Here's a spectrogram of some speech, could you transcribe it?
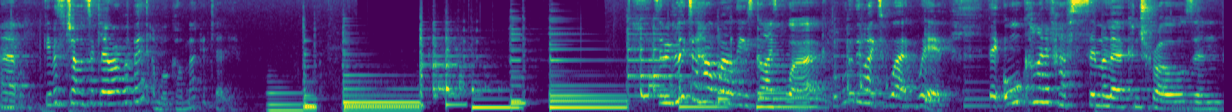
Um, give us a chance to clear up a bit and we'll come back and tell you. So we've looked at how well these guys work, but what do they like to work with? They all kind of have similar controls and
